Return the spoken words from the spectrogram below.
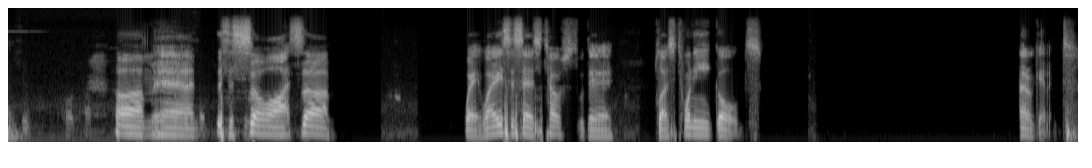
I should hold up. Oh man, this is so awesome. Wait, why is it says toast with the plus 20 golds? I don't get it.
